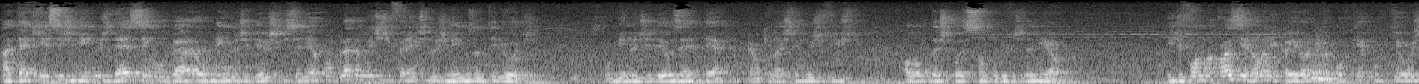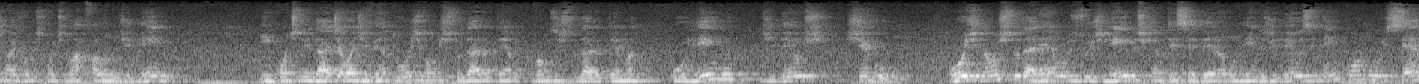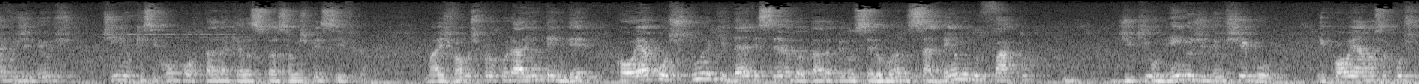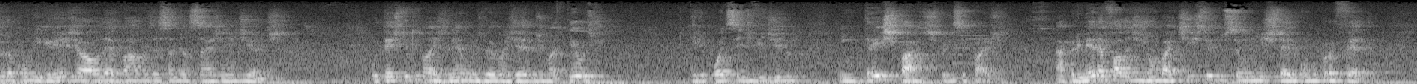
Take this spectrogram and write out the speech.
até que esses reinos dessem lugar ao reino de Deus, que seria completamente diferente dos reinos anteriores. O reino de Deus é eterno, é o que nós temos visto ao longo da exposição do livro de Daniel. E de forma quase irônica, irônica por quê? Porque hoje nós vamos continuar falando de reino. E em continuidade ao advento, hoje vamos estudar o tema, vamos estudar o tema O reino de Deus chegou. Hoje não estudaremos os reinos que antecederam o reino de Deus e nem como os servos de Deus tinham que se comportar naquela situação específica. Mas vamos procurar entender qual é a postura que deve ser adotada pelo ser humano, sabendo do fato de que o reino de Deus chegou e qual é a nossa postura como igreja ao levarmos essa mensagem adiante. O texto que nós lemos do Evangelho de Mateus, ele pode ser dividido em três partes principais. A primeira fala de João Batista e do seu ministério como profeta,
